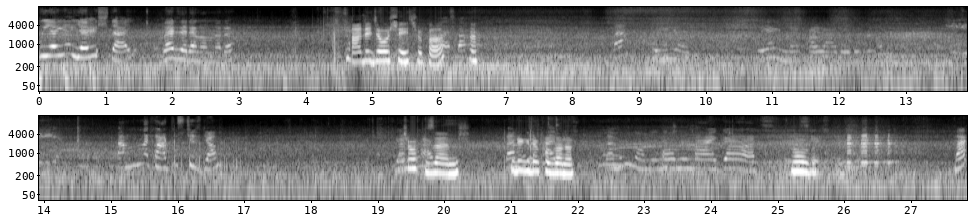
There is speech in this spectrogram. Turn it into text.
Bu yayı yemişler. Ver Zeren onları. Sadece o şeyi çöpe at. Ben, ben koyuyorum. Koyayım ben karar Ben bununla karpuz çizeceğim. Çok güzelmiş. Ben Güle güle kullanın. Ben bunu dondurma Oh my god. Ne oldu? Bak.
